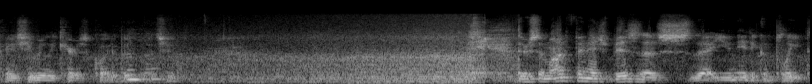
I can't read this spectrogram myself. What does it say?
Okay, she really cares quite a bit about you. There's some unfinished business that you need to complete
